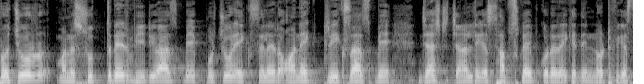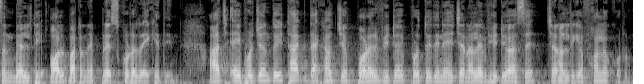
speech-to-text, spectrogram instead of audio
প্রচুর মানে সূত্রের ভিডিও আসবে, প্রচুর এক্সেলের অনেক ট্রিক্স আসবে। জাস্ট চ্যানেলটিকে সাবস্ক্রাইব করে রেখে দিন নোটিফিকেশন বেলটি অল বাটনে প্রেস করে রেখে দিন। আজ এই পর্যন্তই থাক, দেখা হচ্ছে পরের ভিডিওয় প্রতিদিন এই চ্যানেলে ভিডিও আসে চ্যানেলটিকে ফলো করুন।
